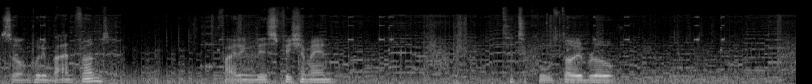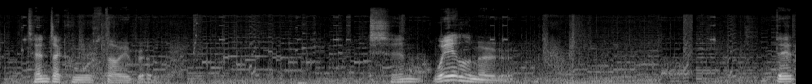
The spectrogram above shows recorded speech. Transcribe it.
So I'm putting that in front. fighting this fisherman. Tentacool story, bro. Tentacool story, bro. Ten Wailmer. Dead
